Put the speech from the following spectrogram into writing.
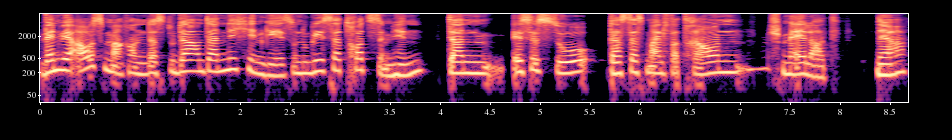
wenn wir ausmachen, dass du da und da nicht hingehst und du gehst da trotzdem hin, dann ist es so, dass das mein Vertrauen schmälert. Ja,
